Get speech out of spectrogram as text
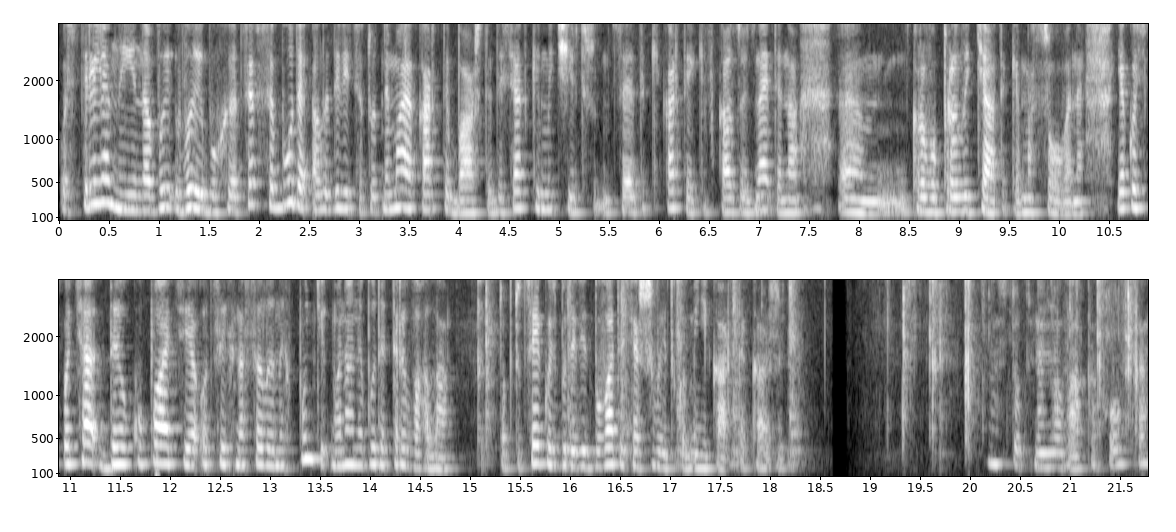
ось стрілянина, вибухи, це все буде, але дивіться, тут немає карти башти, десятки мечів. Це такі карти, які вказують, знаєте, на ем, кровопролиття таке масоване. Якось оця деокупація оцих населених пунктів, вона не буде тривала. Тобто це якось буде відбуватися швидко, мені карти кажуть. Наступна нова каховка.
